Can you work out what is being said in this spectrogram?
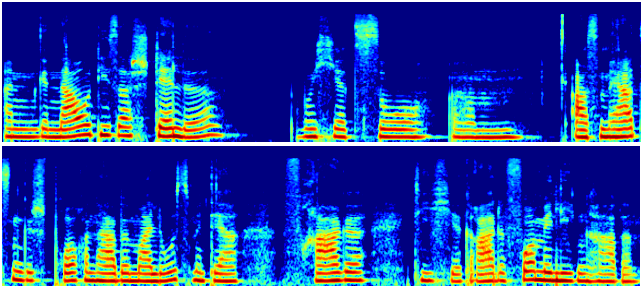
an genau dieser Stelle, wo ich jetzt so ähm, aus dem Herzen gesprochen habe, mal los mit der Frage, die ich hier gerade vor mir liegen habe.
